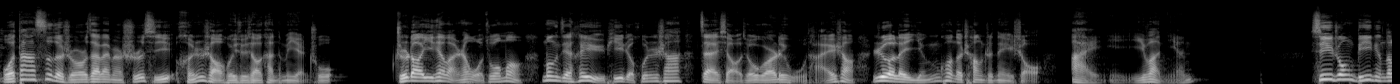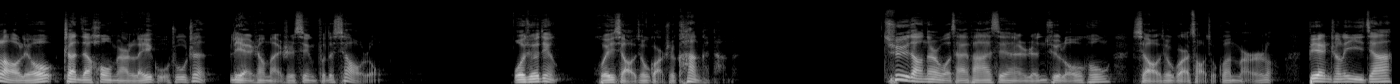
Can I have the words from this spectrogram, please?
我大四的时候在外面实习，很少回学校看他们演出。直到一天晚上，我做梦梦见黑羽披着婚纱，在小酒馆里舞台上热泪盈眶的唱着那首《爱你一万年》。西装笔挺的老刘站在后面擂鼓助阵，脸上满是幸福的笑容。我决定回小酒馆去看看他们。去到那儿，我才发现人去楼空，小酒馆早就关门了，变成了一家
